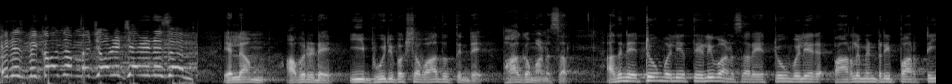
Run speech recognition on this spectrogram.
It is because of majoritarianism. എല്ലാം അവരുടെ ഈ ഭൂരിപക്ഷവാദത്തിന്റെ ഭാഗമാണ് സാർ അതിന്റെ ഏറ്റവും വലിയ തെളിവാണ് സാർ ഏറ്റവും വലിയ പാർലമെന്ററി പാർട്ടി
